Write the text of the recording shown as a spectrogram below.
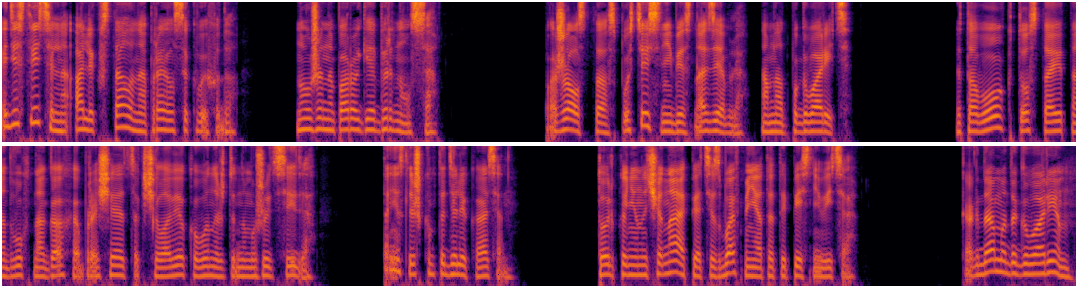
И действительно, Алик встал и направился к выходу. Но уже на пороге обернулся. «Пожалуйста, спустись с небес на землю. Нам надо поговорить». Для того, кто стоит на двух ногах и обращается к человеку, вынужденному жить сидя, ты не слишком-то деликатен. Только не начинай опять, избавь меня от этой песни, Витя. Когда мы договорим,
